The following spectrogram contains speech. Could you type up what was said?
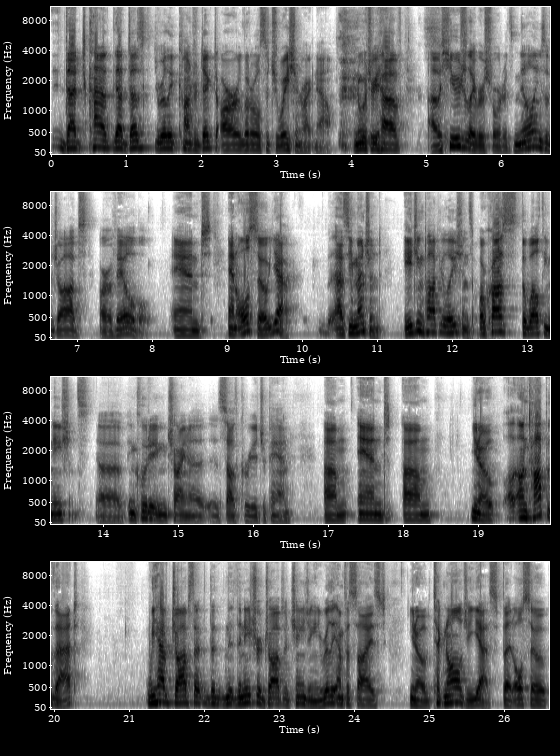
that kind of that does really contradict our literal situation right now in which we have a huge labor shortage millions of jobs are available. And and also yeah as he mentioned aging populations across the wealthy nations uh, including china south korea japan. Um, and um, you know on top of that we have jobs that the, the nature of jobs are changing. And he really emphasized you know technology yes but also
